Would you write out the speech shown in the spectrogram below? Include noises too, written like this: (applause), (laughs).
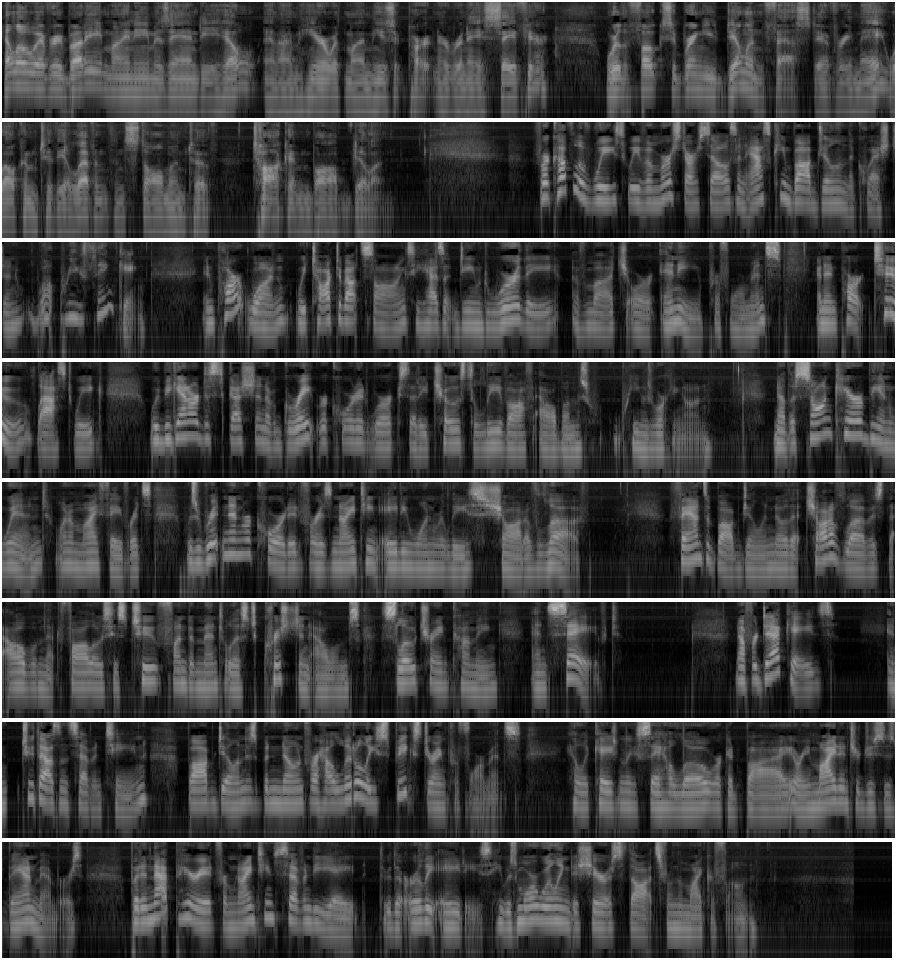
Hello, everybody. My name is Andy Hill, and I'm here with my music partner, Renee Safier. We're the folks who bring you Dylan Fest every May. Welcome to the 11th installment of Talkin' Bob Dylan. For a couple of weeks, we've immersed ourselves in asking Bob Dylan the question, What were you thinking? In part one, we talked about songs he hasn't deemed worthy of much or any performance. And in part two, last week, we began our discussion of great recorded works that he chose to leave off albums he was working on. Now, the song Caribbean Wind, one of my favorites, was written and recorded for his 1981 release, Shot of Love. Fans of Bob Dylan know that Shot of Love is the album that follows his two fundamentalist Christian albums, Slow Train Coming and Saved. Now, for decades, in 2017, Bob Dylan has been known for how little he speaks during performance. He'll occasionally say hello or goodbye, or he might introduce his band members. But in that period from 1978 through the early 80s, he was more willing to share his thoughts from the microphone.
